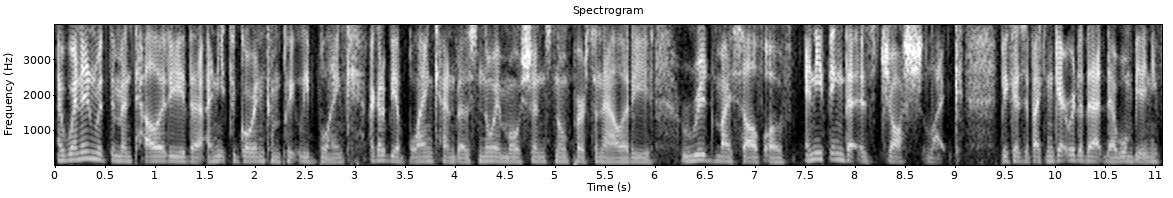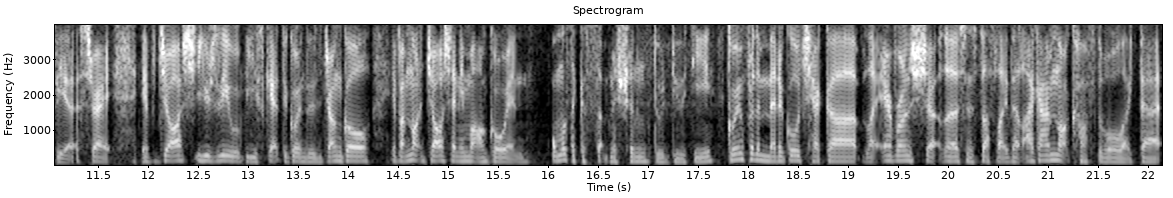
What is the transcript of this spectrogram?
I went in with the mentality that I need to go in completely blank. I got to be a blank canvas, no emotions, no personality, rid myself of anything that is Josh like. Because if I can get rid of that, there won't be any fears, right? If Josh usually would be scared to go into the jungle, if I'm not Josh anymore, I'll go in Almost like a submission to duty. going for the medical checkup, like everyone's shirtless and stuff like that. Like I'm not comfortable like that,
